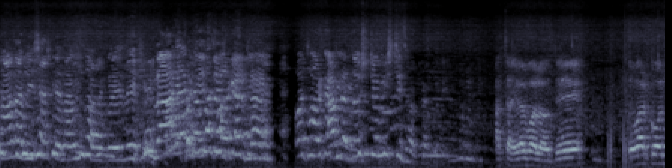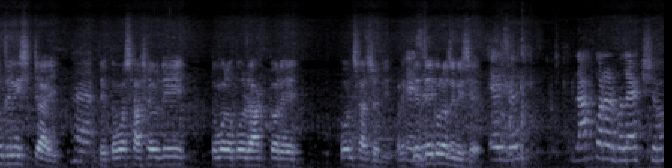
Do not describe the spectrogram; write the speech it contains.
না না বিশ্বাস করেন আমি ঝগড়া করে না। বেশি দরকার না। আমরা দুষ্টু মিষ্টি ঝগড়া করি। আচ্ছা এবার বলো যে তোমার কোন জিনিসটাই যে তোমার শাশুড়ি তোমার উপর রাগ করে কোন শাশুড়ি? মানে যে- কোনো জিনিসে। এই যে রাগ করার বলে একশো।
